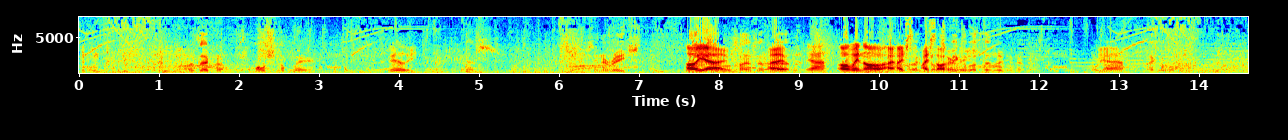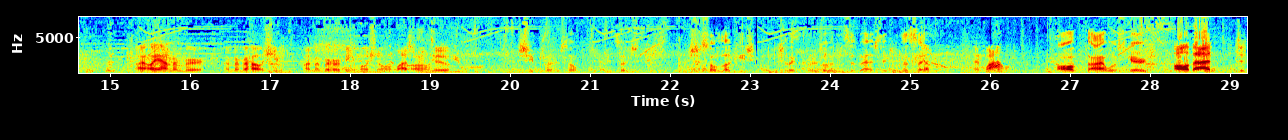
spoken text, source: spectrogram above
but Zekrom, emotional player. Really? Yes. I've seen her rage Oh yeah. several times I, bad. yeah. Oh wait, no. I, I, Like, saw- I saw her. speak rage. about that already, never mind. Yeah. I, oh yeah, I remember. I remember how she. I remember her being emotional last Oh, week too. You, she put herself in such. She's so lucky. She she like put herself at disadvantage with that side. Yep. And wow, All that was scary. all that. Just,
